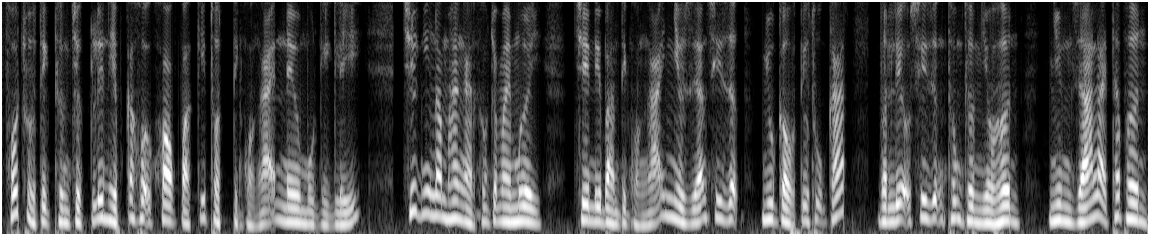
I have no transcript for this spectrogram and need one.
Phó Chủ tịch Thường trực Liên hiệp các hội khoa học và kỹ thuật tỉnh Quảng Ngãi nêu một nghịch lý. Trước những năm 2020, trên địa bàn tỉnh Quảng Ngãi nhiều dự án xây dựng, nhu cầu tiêu thụ cát, vật liệu xây dựng thông thường nhiều hơn nhưng giá lại thấp hơn.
